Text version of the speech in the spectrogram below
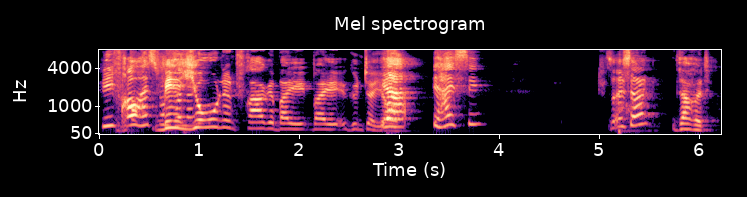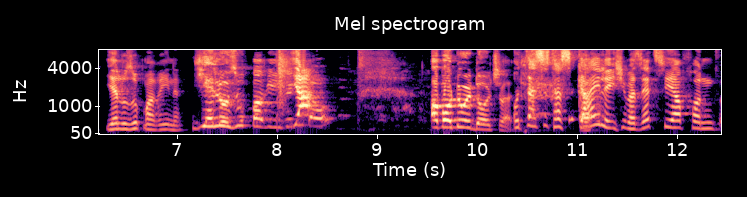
Wie die Frau heißt? Millionenfrage bei, bei Günther Jauch. Ja, wie heißt sie? Soll ich sagen? Sag es. Yellow Submarine. Yellow Submarine. Ja. genau. Aber nur in Deutschland. Und das ist das Geile. Ich übersetze ja von,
